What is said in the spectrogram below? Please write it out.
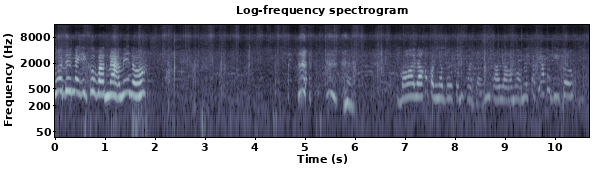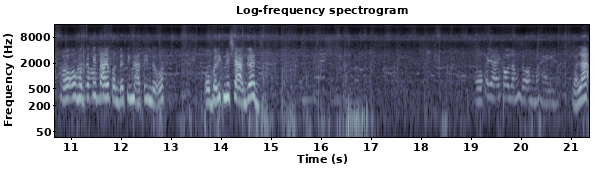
model ng eco bag namin, oh. Bahala ka pag nagutom ka dyan. Kala mo, may kape ako dito. Oo, magkape tayo pagdating natin doon. O, balik na siya agad. O, kaya ikaw lang daw ang mahal. Wala.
